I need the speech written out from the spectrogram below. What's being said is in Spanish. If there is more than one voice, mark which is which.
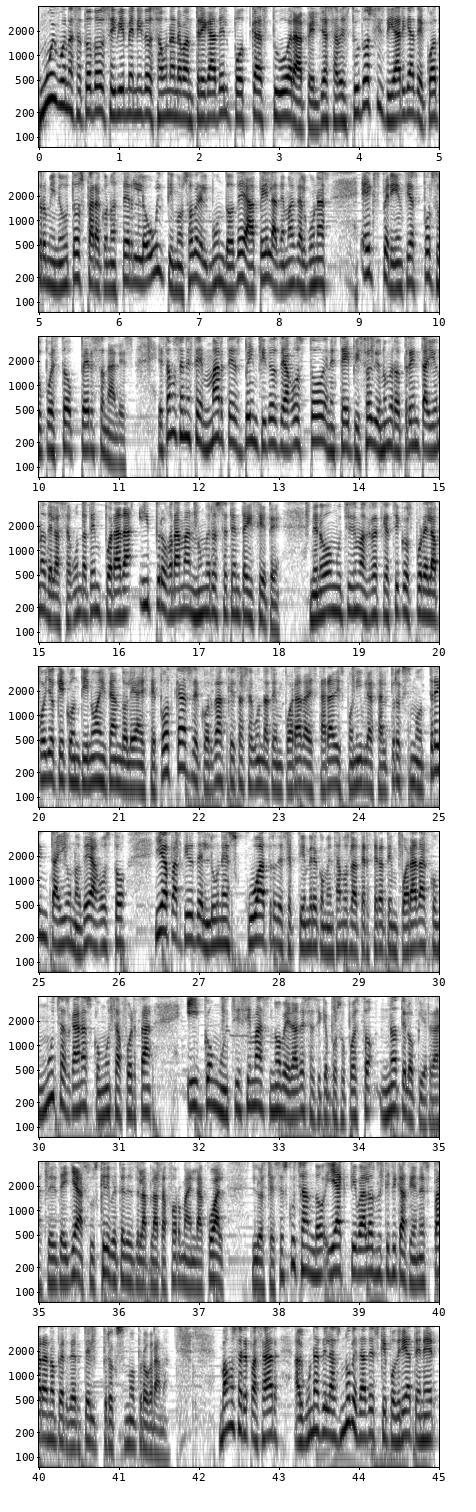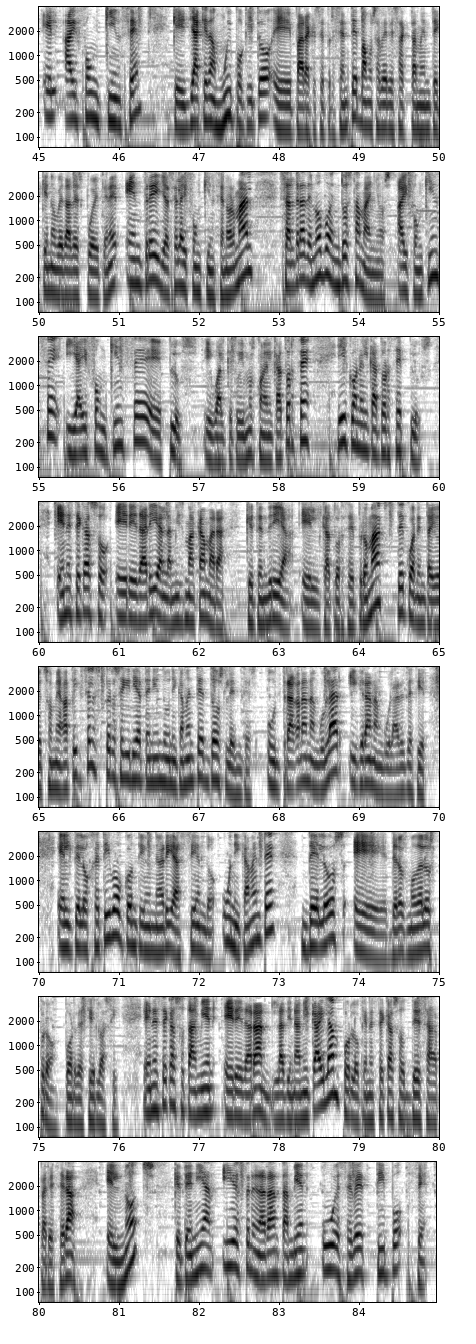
Speaker 1: Muy buenas a todos y bienvenidos a una nueva entrega del podcast Tu Hora Apple. Ya sabes, tu dosis diaria de 4 minutos para conocer lo último sobre el mundo de Apple, además de algunas experiencias, por supuesto, personales. Estamos en este martes 22 de agosto, en este episodio número 31 de la segunda temporada y programa número 77. De nuevo, muchísimas gracias chicos por el apoyo que continuáis dándole a este podcast. Recordad que esta segunda temporada estará disponible hasta el próximo 31 de agosto y a partir del lunes 4 de septiembre comenzamos la tercera temporada con muchas ganas, con mucha fuerza y con muchísimas novedades, así que por supuesto no te lo pierdas. Desde ya suscríbete desde la plataforma en la cual lo estés escuchando y activa las notificaciones para no perderte el próximo programa vamos a repasar algunas de las novedades que podría tener el iPhone 15, que ya queda muy poquito eh, para que se presente. Vamos a ver exactamente qué novedades puede tener. Entre ellas el iPhone 15 normal saldrá de nuevo en dos tamaños, iPhone 15 y iPhone 15 Plus, igual que tuvimos con el 14 y con el 14 Plus. En este caso heredarían la misma cámara que tendría el 14 Pro Max de 48 megapíxeles, pero seguiría teniendo únicamente dos lentes, ultra gran angular y gran angular, es decir, el teleobjetivo continuaría siendo únicamente de los, eh, de los modelos Pro, por decirlo así. En este caso también heredarán la Dynamic Island, por lo que en este caso desaparecerá el notch que tenían y estrenarán también USB tipo C.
